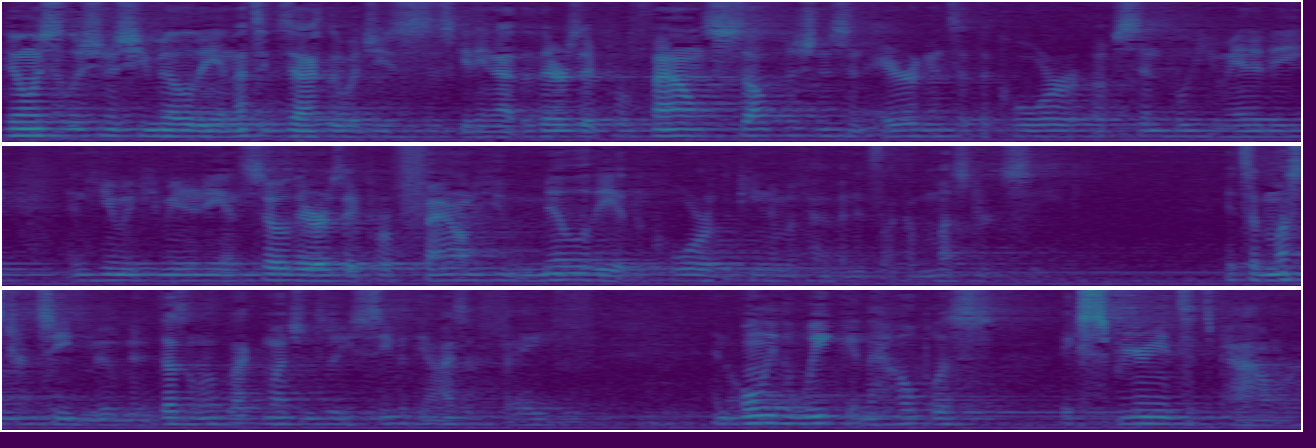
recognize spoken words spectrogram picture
the only solution is humility, and that's exactly what Jesus is getting at. That there's a profound selfishness and arrogance at the core of sinful humanity and human community, and so there is a profound humility at the core of the kingdom of heaven. It's like a mustard seed. It's a mustard seed movement. It doesn't look like much until you see with the eyes of faith. And only the weak and the helpless experience its power.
